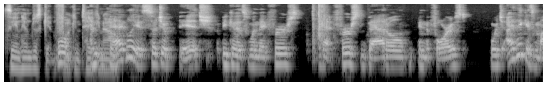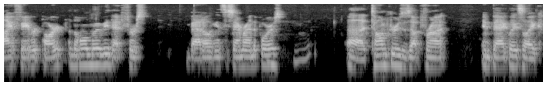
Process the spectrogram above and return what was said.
seeing him just getting Well, fucking taken out. Bagley is such a bitch because when they first that first battle in the forest, which I think is my favorite part of the whole movie, that first battle against the samurai in the forest. Uh, Tom Cruise is up front, and Bagley's like,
